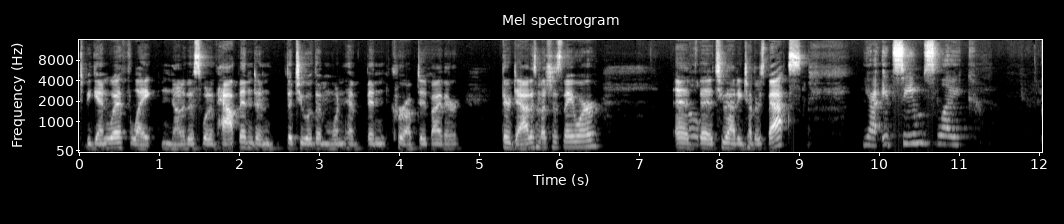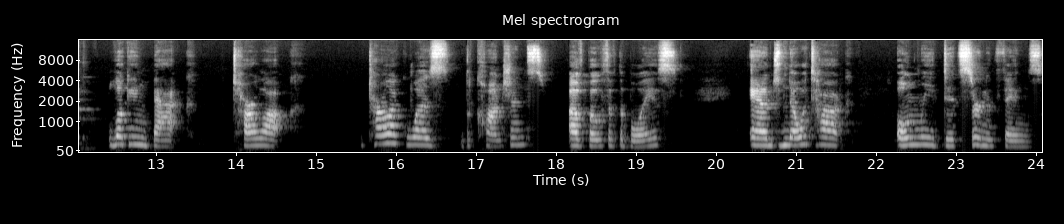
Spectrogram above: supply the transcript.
to begin with, like none of this would have happened and the two of them wouldn't have been corrupted by their their dad as much as they were. And Well- the two had each other's backs. Yeah, it seems like looking back, Tarrlok Tarrlok was the conscience of both of the boys, and Noatak only did certain things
